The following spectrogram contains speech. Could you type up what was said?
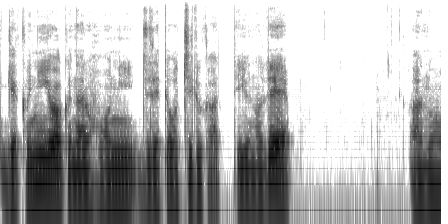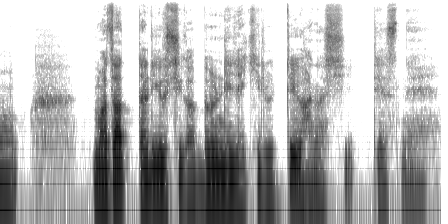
逆に弱くなる方にずれて落ちるかっていうので、あの、混ざった粒子が分離できるっていう話ですね。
